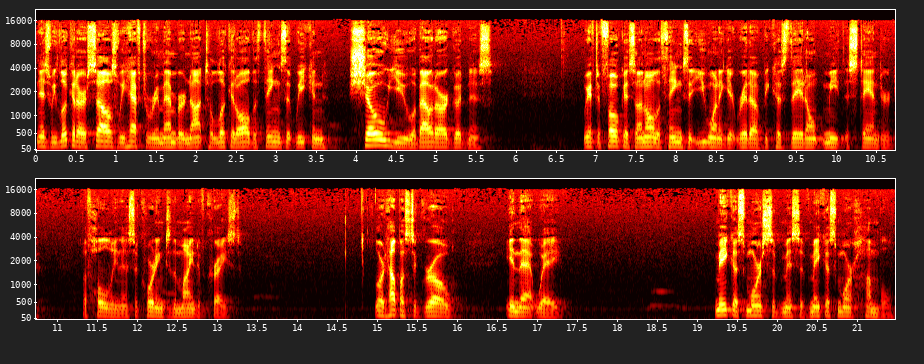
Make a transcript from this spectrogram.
And as we look at ourselves, we have to remember not to look at all the things that we can show you about our goodness. We have to focus on all the things that you want to get rid of because they don't meet the standard of holiness according to the mind of Christ. Lord, help us to grow in that way. Make us more submissive, make us more humble,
